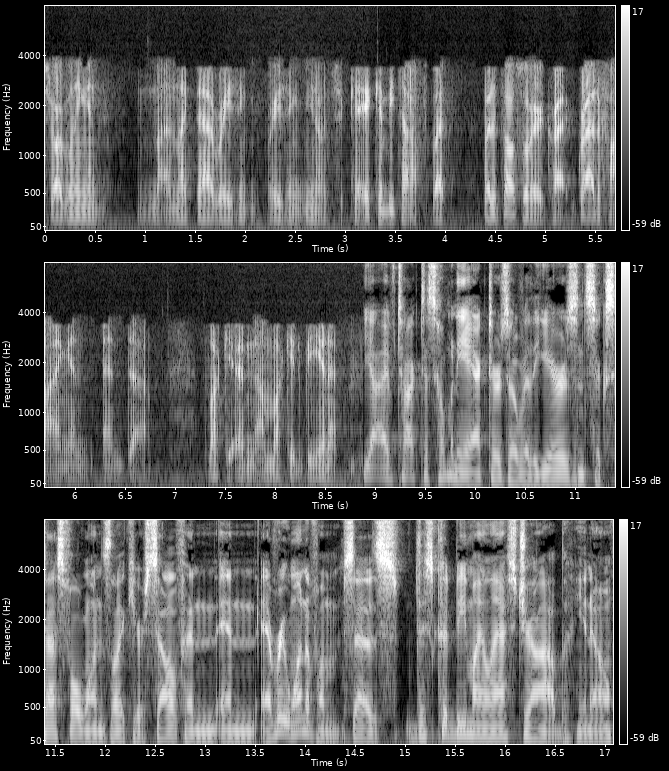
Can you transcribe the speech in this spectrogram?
struggling and and like that, raising raising. You know, it's it can be tough, but but it's also very gratifying and and uh, lucky, and I'm lucky to be in it. Yeah, I've talked to so many actors over the years and successful ones like yourself, and, and every one of them says, This could be my last job, you know?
